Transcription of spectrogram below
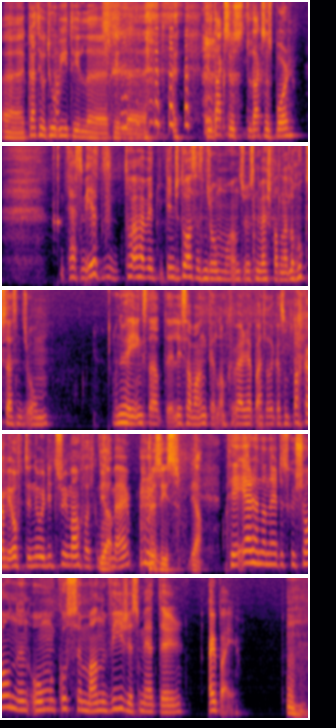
Eh kvart hur tog vi till uh, till uh, till Daxens till Daxens bor. Det som är har vi gick ju tåsa syndrom och så universfallen eller huxa syndrom. Och nu är jag yngst att Lisa Wankel, hon kvar här på en som backar mig upp till nu är det tre manfolk mot mig. Precis, ja. Det er henne nær diskussionen om hvordan man virusmeter arbeider. Mm -hmm.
